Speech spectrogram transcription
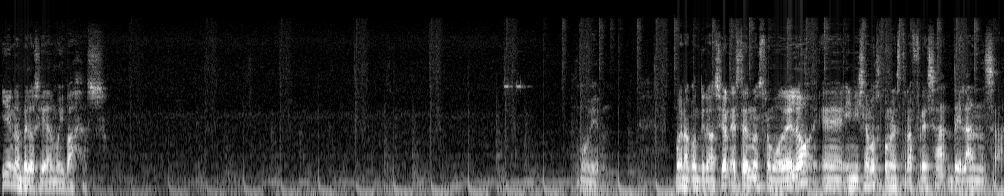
y unas velocidades muy bajas. Muy bien. Bueno, a continuación, este es nuestro modelo. Eh, iniciamos con nuestra fresa de lanza.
